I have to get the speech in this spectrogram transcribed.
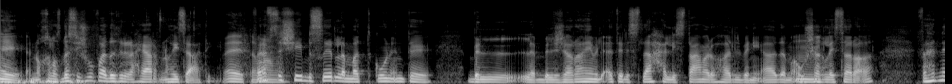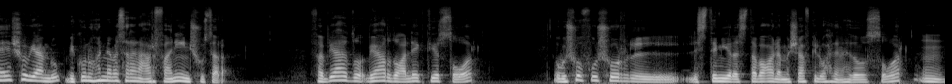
إيه إنه خلص بس يشوفها دغري رح يعرف إنه هي ساعتي. إيه تمام فنفس الشيء بصير لما تكون أنت بال... بالجرائم القتل السلاح اللي استعمله هذا البني آدم أو مم. شغلة سرقها فهن شو بيعملوا؟ بيكونوا هن مثلا عارفانين شو سرق. فبيعرضوا بيعرضوا عليه كتير صور وبشوفوا شو ال- ال stimulus تبعه لما شاف كل واحدة من هدول الصور. امم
